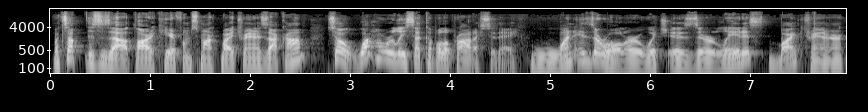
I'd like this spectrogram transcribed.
What's up? This is Al Tarek here from smartbiketrainers.com. So Wahoo released a couple of products today. One is the ROLLR, which is their latest bike trainer,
